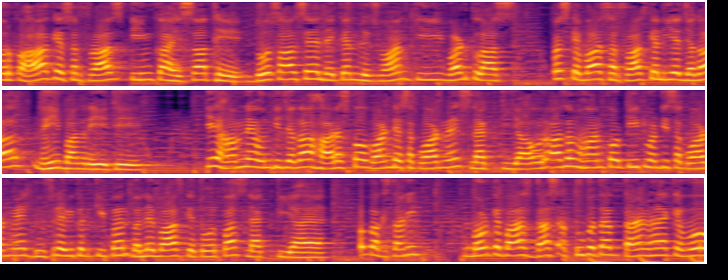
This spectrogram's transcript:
और कहा कि सरफराज टीम का हिस्सा थे दो साल से, लेकिन रिजवान की वर्ल्ड क्लास के बाद सरफराज के लिए जगह नहीं बन रही थी। ये हमने उनकी जगह हारस को वनडे स्क्वाड में सिलेक्ट किया और आज़म खान को टी ट्वेंटी स्क्वाड में दूसरे विकेट कीपर बल्लेबाज के तौर पर सिलेक्ट किया है। तो पाकिस्तानी बोर्ड के पास 10 अक्टूबर तक टाइम है कि वो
